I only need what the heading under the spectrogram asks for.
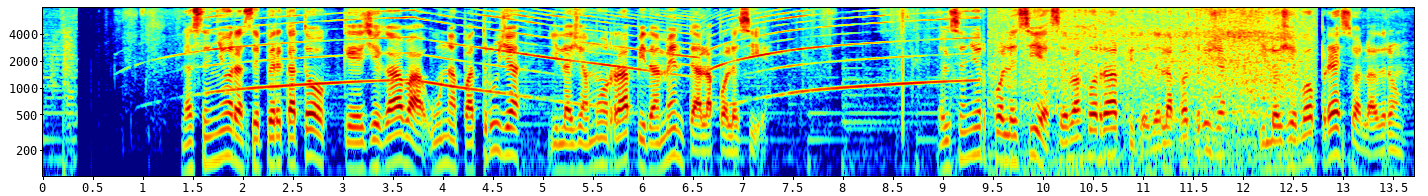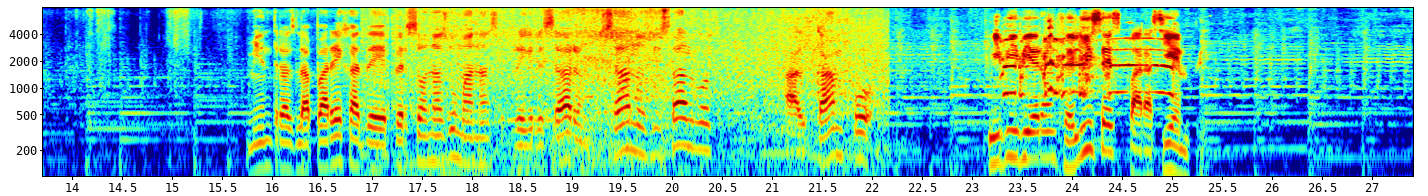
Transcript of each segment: La señora se percató que llegaba una patrulla y la llamó rápidamente a la policía. El señor policía se bajó rápido de la patrulla y lo llevó preso al ladrón. Mientras la pareja de personas humanas regresaron sanos y salvos al campo y vivieron felices para siempre.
